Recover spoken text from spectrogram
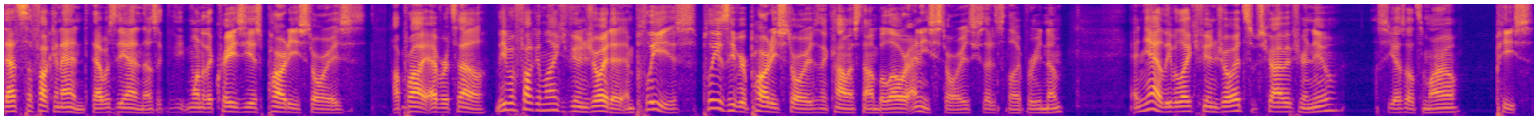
that's the fucking end. That was the end. That was like one of the craziest party stories I'll probably ever tell. Leave a fucking like if you enjoyed it, and please, please leave your party stories in the comments down below or any stories because I just love reading them. And yeah, leave a like if you enjoyed. Subscribe if you're new. I'll see you guys all tomorrow. Peace.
